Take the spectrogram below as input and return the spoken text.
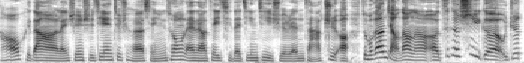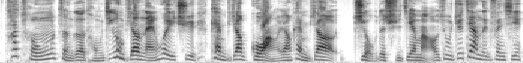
好，回到蓝轩时间，就是和沈云聪来聊这一期的《经济学人》杂志啊。怎么刚刚讲到呢，呃，这个是一个，我觉得他从整个统计，因为我们比较难会去看比较广，然后看比较。久的时间嘛，哦，所以我觉得这样的一个分析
